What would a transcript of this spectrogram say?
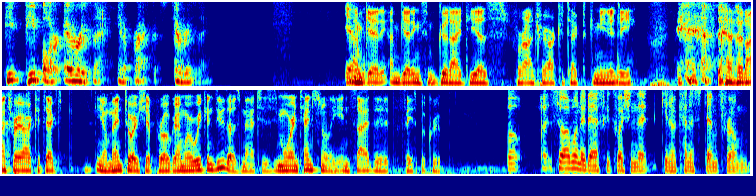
Pe- people are everything in a practice, everything. Yeah. I'm getting I'm getting some good ideas for Entre Architect community. an Entre Architect, you know, mentorship program where we can do those matches more intentionally inside the, the Facebook group. Well, uh, so I wanted to ask a question that you know kind of stemmed from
